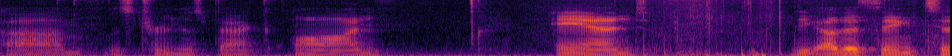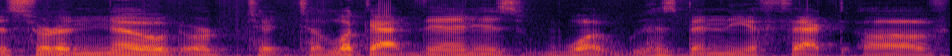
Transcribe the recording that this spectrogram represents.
um, let's turn this back on. And the other thing to sort of note or to, to look at then is what has been the effect of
